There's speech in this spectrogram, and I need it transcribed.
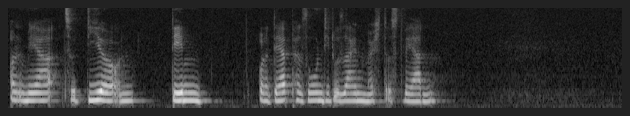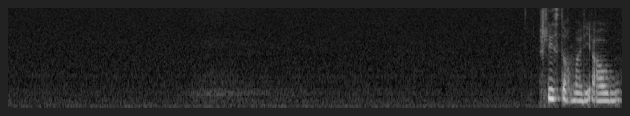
und mehr zu dir und dem oder der Person, die du sein möchtest, werden. Schließ doch mal die Augen.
